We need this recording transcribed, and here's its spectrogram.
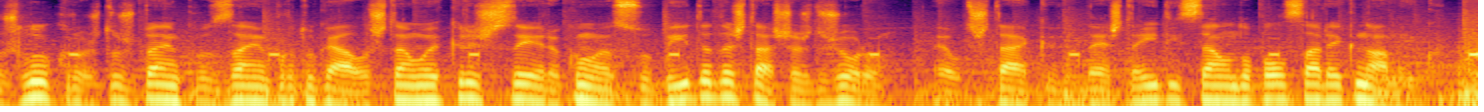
Os lucros dos bancos em Portugal estão a crescer com a subida das taxas de juro. É o destaque desta edição do Pulsar Económico.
